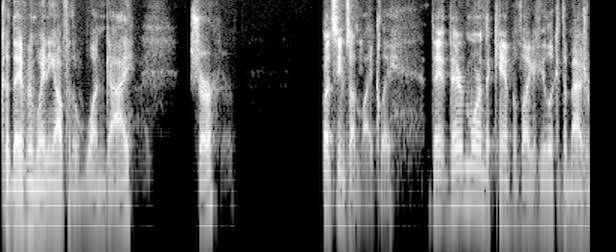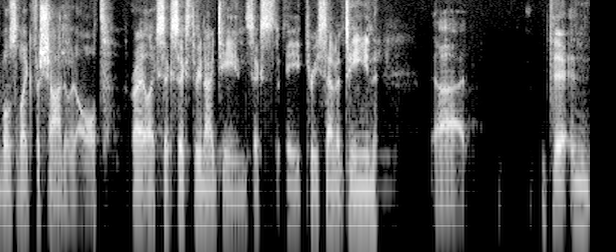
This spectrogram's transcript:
Could they have been waiting out for the one guy? Sure. But it seems unlikely. They they're more in the camp of like if you look at the measurables like Fashanu and Alt, right? Like six six three nineteen, six eight three seventeen. Uh the and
